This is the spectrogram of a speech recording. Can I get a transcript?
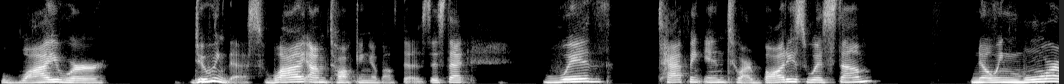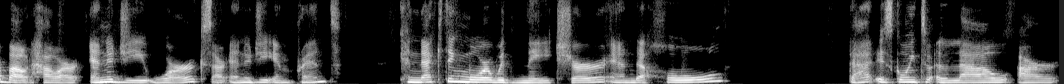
why we're doing this, why I'm talking about this, is that with tapping into our body's wisdom, knowing more about how our energy works, our energy imprint, connecting more with nature and the whole, that is going to allow our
